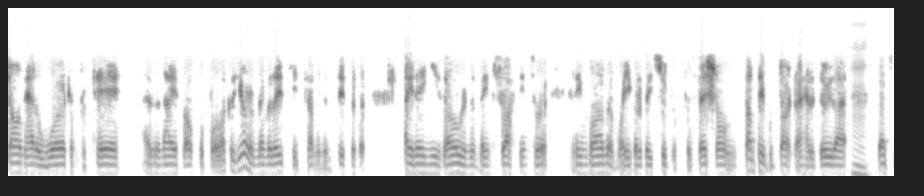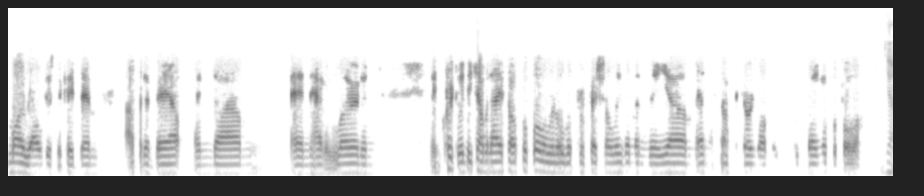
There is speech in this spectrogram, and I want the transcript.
show them how to work and prepare as an AFL footballer. Because you remember these kids coming in the system at 18 years old and have been thrust into a, an environment where you've got to be super professional. And some people don't know how to do that. Mm. That's my role, just to keep them up and about and um, and how to learn and and quickly become an AFL footballer with all the professionalism and the um, and the stuff that goes on with, with, being a footballer. Yeah,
